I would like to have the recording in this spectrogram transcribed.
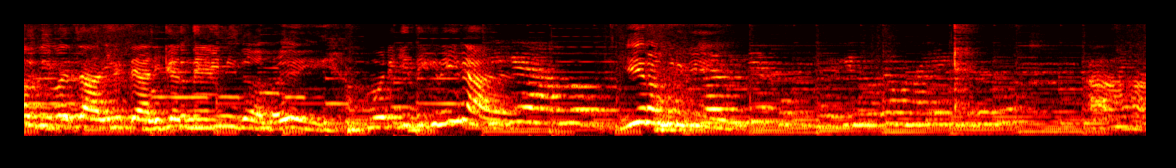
अभी मैं जा रही हूँ तैयारी करने। नहीं जा भाई। मुर्गी दिख नहीं रहा? ये रहा मुर्गी। हाँ हाँ।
